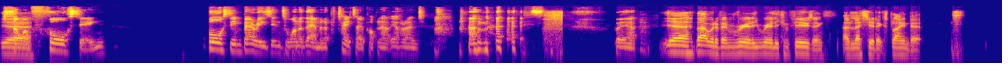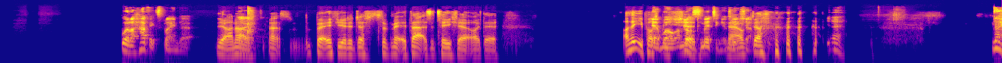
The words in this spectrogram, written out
Yeah. someone forcing forcing berries into one of them and a potato popping out the other end. um, but yeah, Yeah, that would have been really, really confusing unless you'd explained it. well, I have explained it. Yeah, I know. That's but if you'd have just submitted that as a t-shirt idea, I think you Yeah, possibly well, I'm not should submitting a now. t-shirt. just- Yeah. No.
